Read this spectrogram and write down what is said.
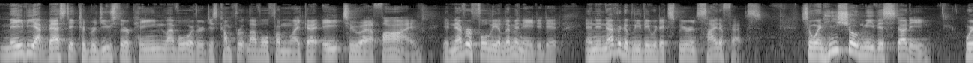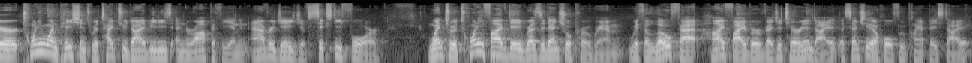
maybe at best it could reduce their pain level or their discomfort level from like a 8 to a 5. It never fully eliminated it, and inevitably they would experience side effects. So when he showed me this study, where 21 patients with type 2 diabetes and neuropathy and an average age of 64 went to a 25 day residential program with a low fat, high fiber vegetarian diet, essentially a whole food plant based diet,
